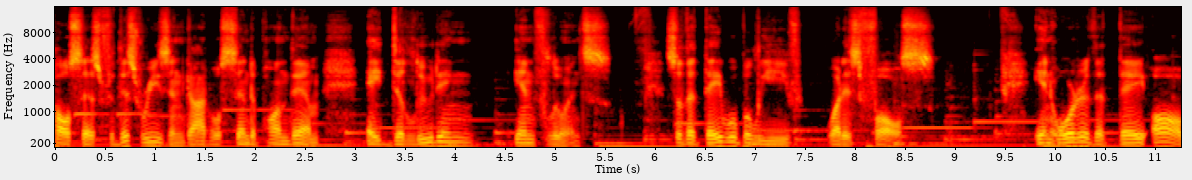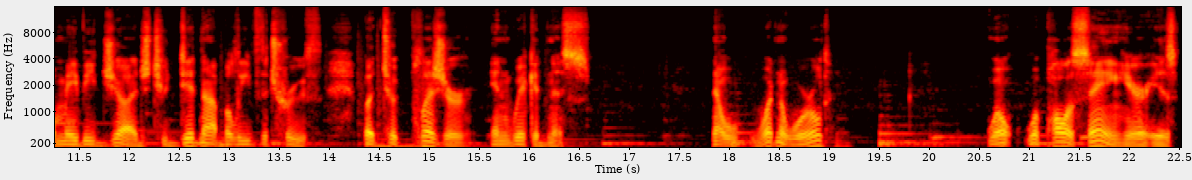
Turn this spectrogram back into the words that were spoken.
Paul says for this reason God will send upon them a deluding influence so that they will believe what is false in order that they all may be judged who did not believe the truth, but took pleasure in wickedness. Now, what in the world? Well, what Paul is saying here is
